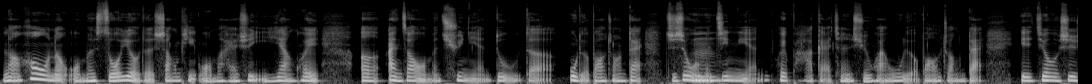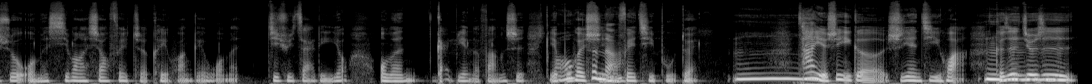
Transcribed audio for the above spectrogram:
然后呢，我们所有的商品我们还是一样会呃按照我们去年度的物流包装袋，只是我们嗯今年会把它改成循环物流包装袋，也就是说，我们希望消费者可以还给我们。继续再利用，我们改变的方式，也不会使用废弃布。对，嗯，它也是一个实验计划。嗯，可是就是嗯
